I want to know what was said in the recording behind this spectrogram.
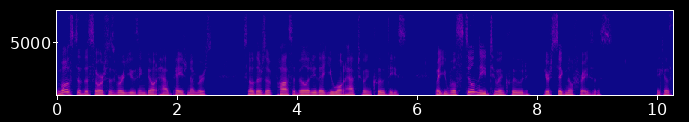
most of the sources we're using don't have page numbers, so there's a possibility that you won't have to include these. But you will still need to include your signal phrases because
